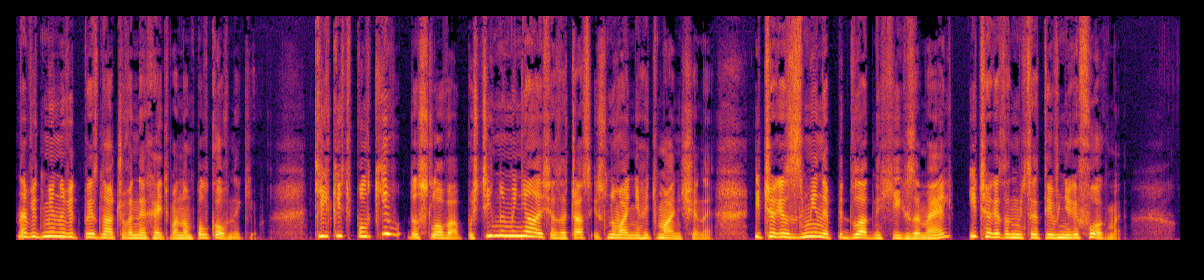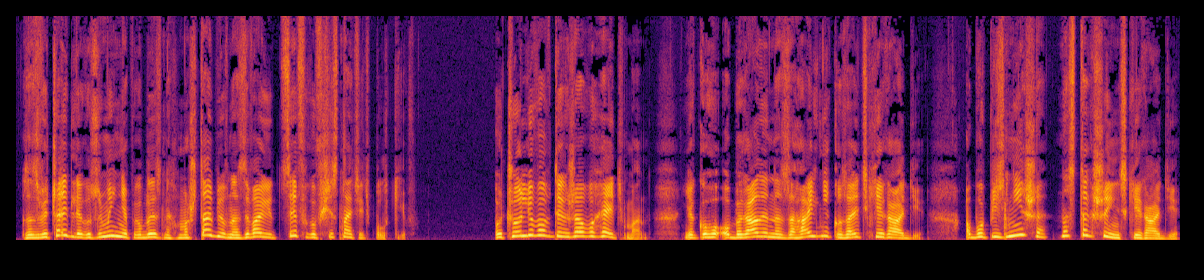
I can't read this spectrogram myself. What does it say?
на відміну від призначуваних гетьманом полковників. Кількість полків, до слова, постійно мінялася за час існування Гетьманщини і через зміни підвладних їх земель, і через адміністративні реформи. Зазвичай для розуміння приблизних масштабів називають цифру в 16 полків. Очолював державу гетьман, якого обирали на загальній козацькій раді, або пізніше на старшинській раді,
